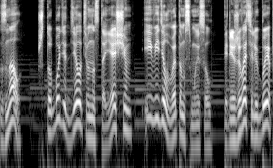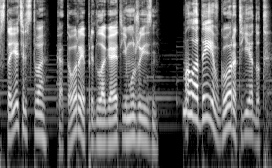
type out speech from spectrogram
знал, что будет делать в настоящем и видел в этом смысл. Переживать любые обстоятельства, которые предлагает ему жизнь. «Молодые в город едут», –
